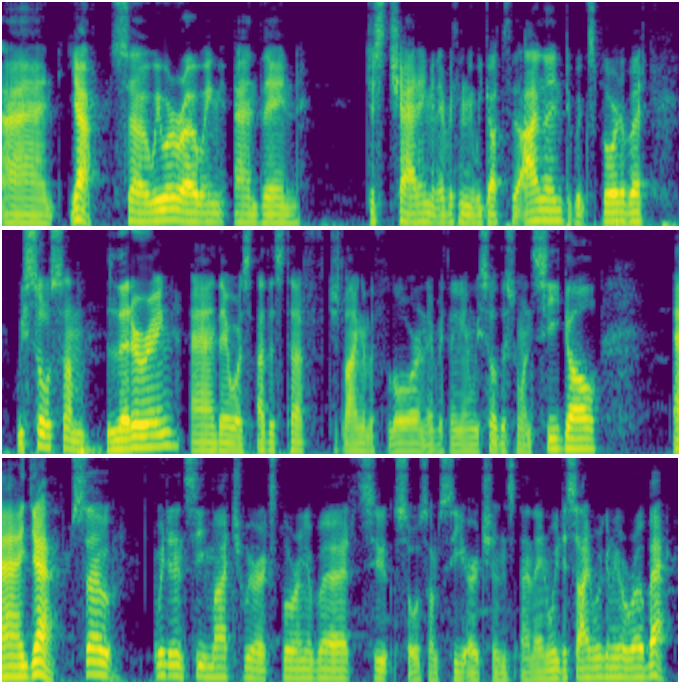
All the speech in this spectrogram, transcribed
And yeah, so we were rowing, and then just chatting and everything. We got to the island, we explored a bit. We saw some littering, and there was other stuff just lying on the floor and everything. And we saw this one seagull and yeah, so we didn't see much. We were exploring a bit, saw some sea urchins, and then we decided we're gonna go row back.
